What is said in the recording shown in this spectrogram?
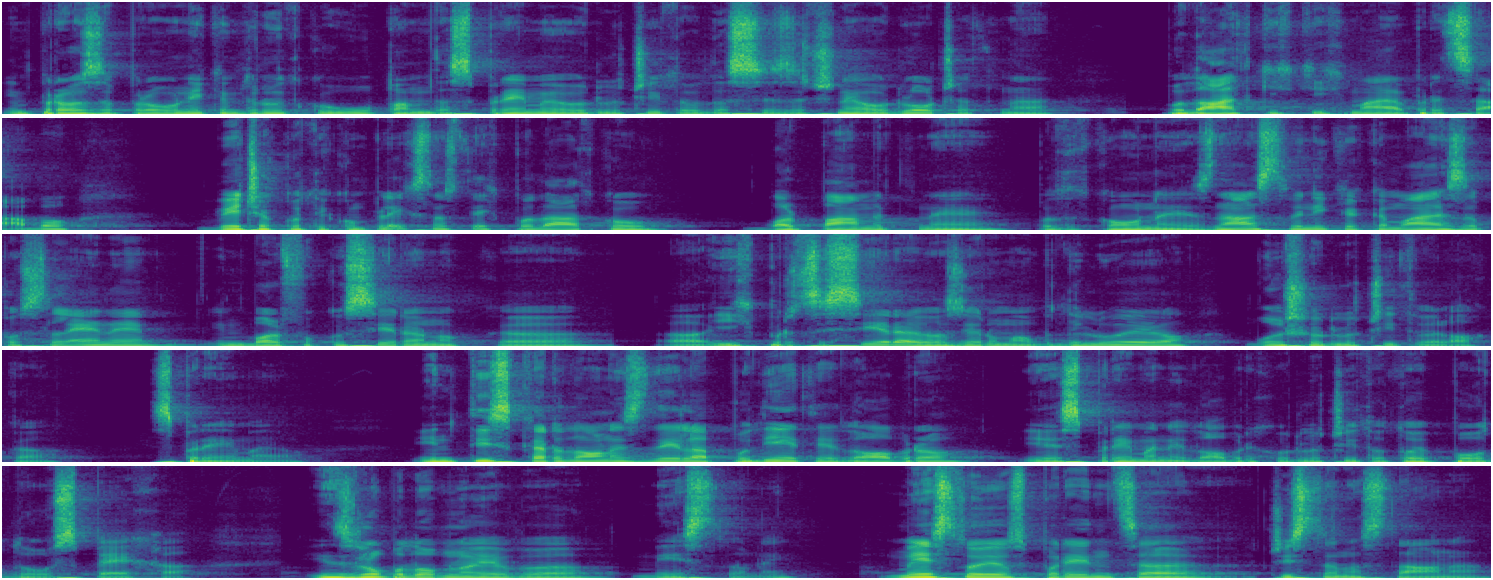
in pravzaprav v nekem trenutku upam, da sprejmejo odločitev, da se začnejo odločati na podatkih, ki jih imajo pred sabo. Večja kot je kompleksnost teh podatkov, bolj pametne podatkovne znanstvenike, ki imajo zaposlene in bolj fokusirano k jih procesirajo oziroma obdelujejo, boljše odločitve lahko sprejemajo. In tisto, kar danes dela podjetje dobro, je sprejemanje dobrih odločitev, to je pot do uspeha. In zelo podobno je v mestu. Ne? Mesto je usporednica čisto enostavna.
